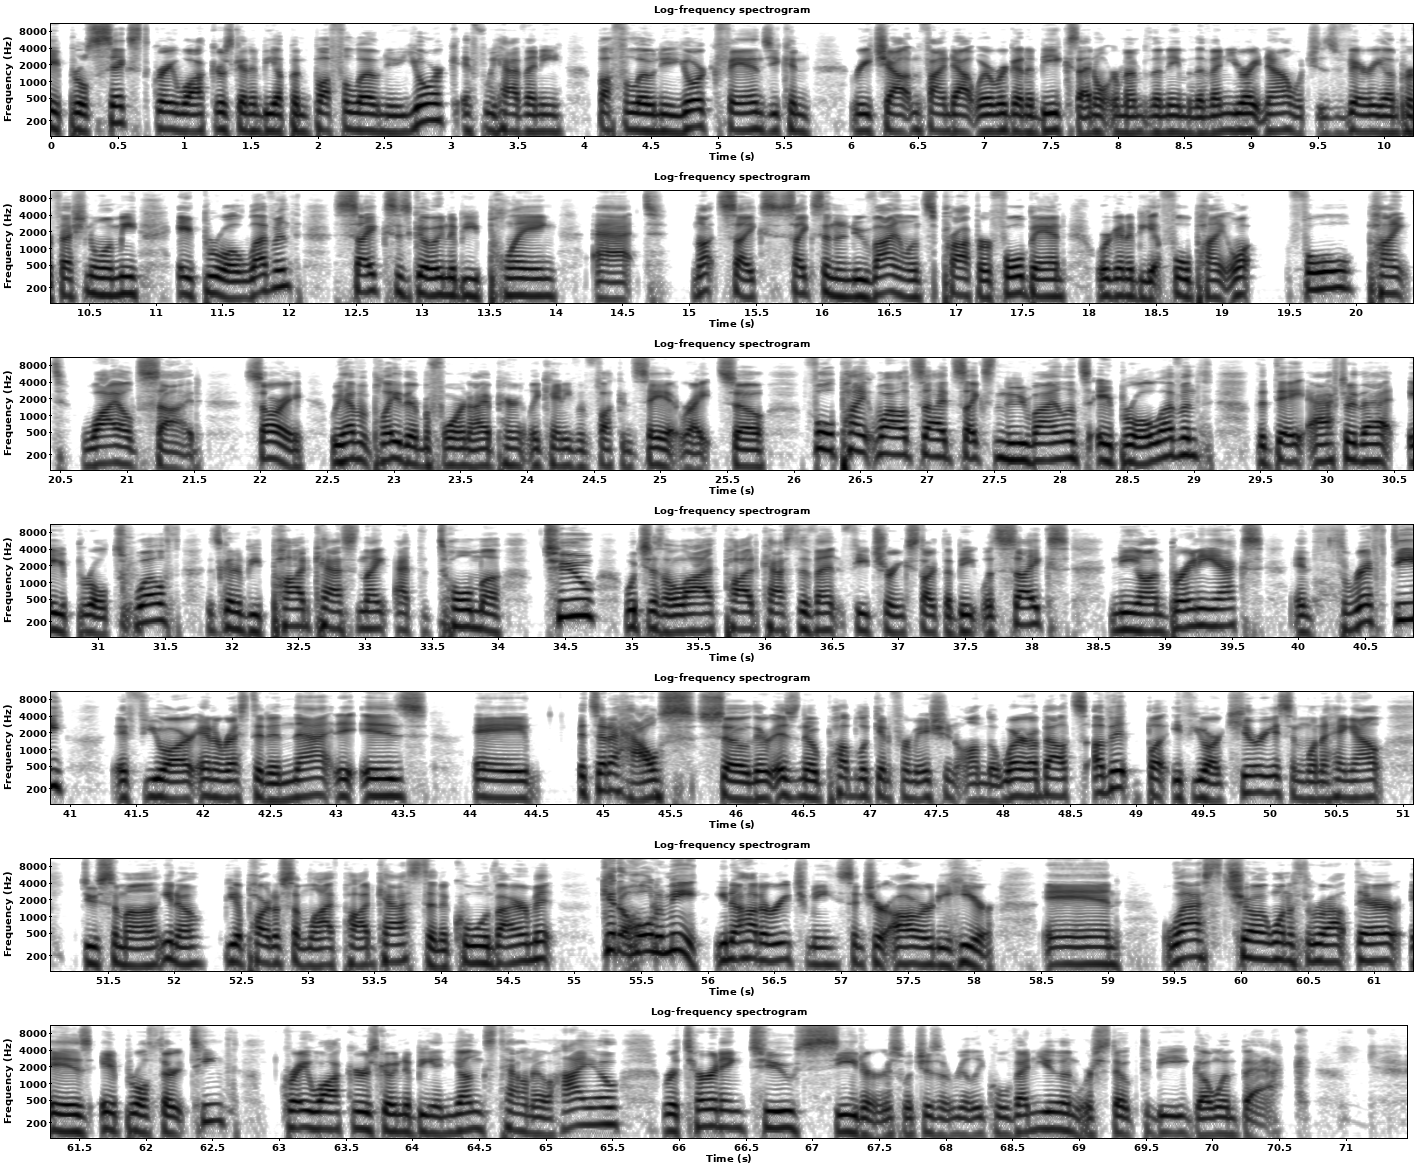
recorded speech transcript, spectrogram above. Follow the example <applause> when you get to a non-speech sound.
April 6th, Grey Walker is going to be up in Buffalo, New York. If we have any Buffalo, New York fans, you can reach out and find out where we're going to be because I don't remember the name of the venue right now, which is very unprofessional of me. April 11th, Sykes is going to be playing at not Sykes, Sykes and a New Violence proper full band. We're going to be at Full Pint Full Pint Wild Side Sorry, we haven't played there before, and I apparently can't even fucking say it right. So, Full Pint Wildside, Sykes and the New Violence, April 11th. The day after that, April 12th, is going to be Podcast Night at the Tolma 2, which is a live podcast event featuring Start the Beat with Sykes, Neon Brainiacs, and Thrifty. If you are interested in that, it is a it's at a house, so there is no public information on the whereabouts of it. But if you are curious and want to hang out, do some, uh, you know, be a part of some live podcasts in a cool environment, get a hold of me. You know how to reach me since you're already here. And last show I want to throw out there is April 13th. Grey Walker is going to be in Youngstown, Ohio, returning to Cedars, which is a really cool venue, and we're stoked to be going back.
